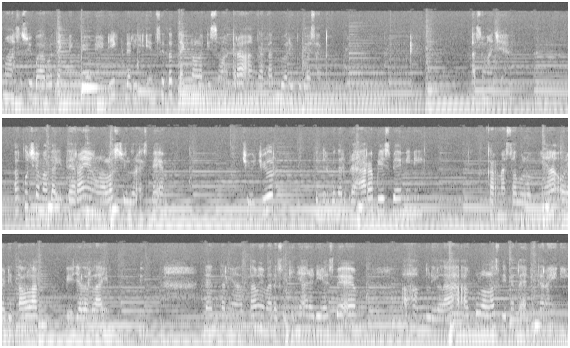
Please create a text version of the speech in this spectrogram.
mahasiswi baru Teknik Biomedik dari Institut Teknologi Sumatera Angkatan 2021. Langsung aja. Aku cuma Mbak Itera yang lolos jalur SBM. Jujur, bener-bener berharap di SBM ini. Karena sebelumnya udah ditolak di jalur lain. Dan ternyata memang rezekinya ada di SBM. Alhamdulillah aku lolos di PTN Itera ini.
